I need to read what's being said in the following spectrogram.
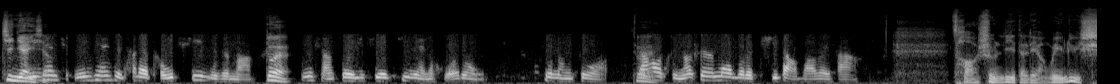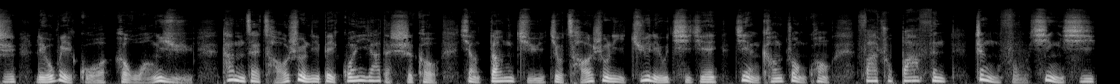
纪念一下。明天明天是他的头七，不是吗？对。我们想做一些纪念的活动，不能做，然后只能是默默的祈祷吧，为啥？曹顺利的两位律师刘卫国和王宇，他们在曹顺利被关押的时候，向当局就曹顺利拘留期间健康状况发出八份政府信息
